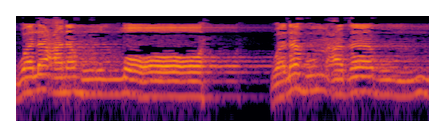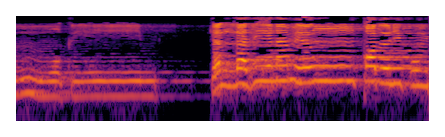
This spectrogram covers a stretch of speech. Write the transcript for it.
ولعنهم الله ولهم عذاب مقيم. كالذين من قبلكم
